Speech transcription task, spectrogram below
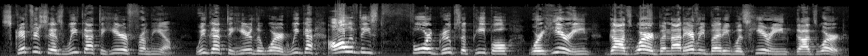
Scripture says we've got to hear from Him. We've got to hear the Word. We've got all of these four groups of people were hearing God's Word, but not everybody was hearing God's Word.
